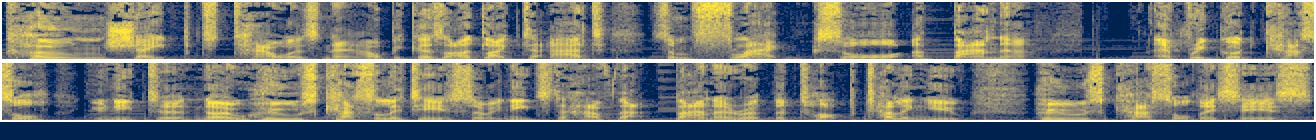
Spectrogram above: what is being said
cone shaped towers now because I'd like to add some flags or a banner every good castle, you need to know whose castle it is, so it needs to have that banner at the top telling you whose castle this is.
